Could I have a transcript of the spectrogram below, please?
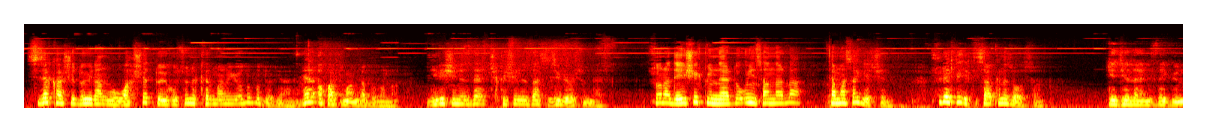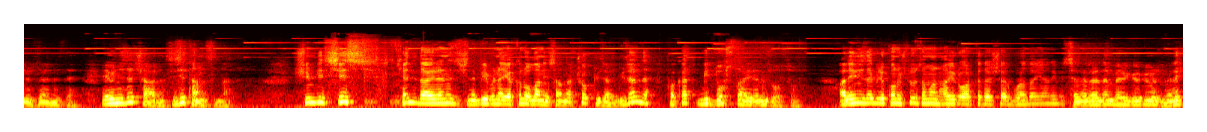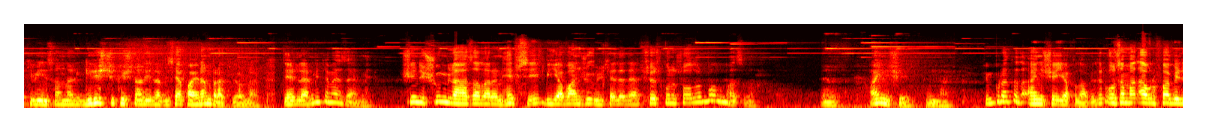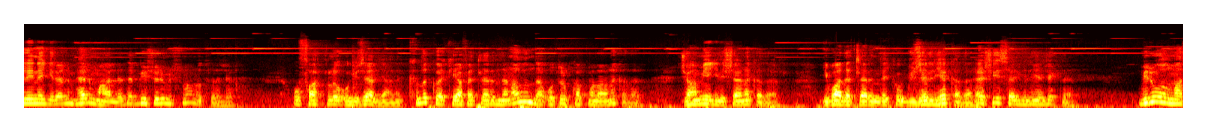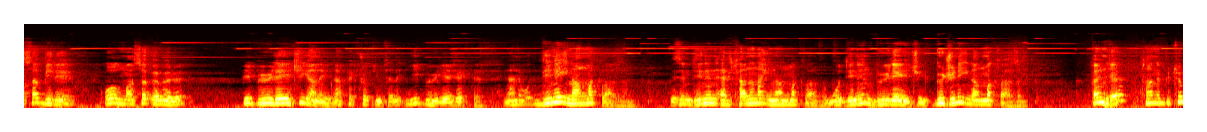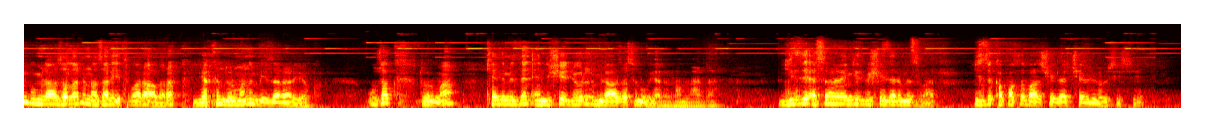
size karşı duyulan o vahşet duygusunu kırmanın yolu budur yani. Her apartmanda bulunun. Girişinizde, çıkışınızda sizi görsünler. Sonra değişik günlerde o insanlarla temasa geçin. Sürekli iltisakınız olsun. Gecelerinizde, gündüzlerinizde. Evinize çağırın, sizi tanısınlar. Şimdi siz kendi daireniz içinde birbirine yakın olan insanlar çok güzel. Güzel de fakat bir dost daireniz olsun. Aleyhinizde biri konuştuğu zaman hayır o arkadaşlar burada yani biz senelerden beri görüyoruz. Melek gibi insanlar giriş çıkışlarıyla bize hep hayran bırakıyorlar. Derler mi demezler mi? Şimdi şu mülahazaların hepsi bir yabancı ülkede de söz konusu olur mu olmaz mı? Evet. Aynı şey bunlar. Şimdi burada da aynı şey yapılabilir. O zaman Avrupa Birliği'ne girelim. Her mahallede bir sürü Müslüman oturacak. O farklı, o güzel yani. Kılık ve kıyafetlerinden alın da oturup kalkmalarına kadar, camiye gidişlerine kadar, ibadetlerindeki o güzelliğe kadar her şeyi sergileyecekler. Biri olmasa biri, olmasa öbürü bir büyüleyici yanıyla pek çok kimseler iyi büyüleyecektir. Yani o dine inanmak lazım. Bizim dinin erkanına inanmak lazım. O dinin büyüleyici gücüne inanmak lazım. Bence hani bütün bu mülazaları nazara itibara alarak yakın durmanın bir zararı yok. Uzak durma, kendimizden endişe ediyoruz mülazasını uyarır onlarda. Gizli esrarengiz bir şeylerimiz var. Gizli kapaklı bazı şeyler çeviriyoruz hissi.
